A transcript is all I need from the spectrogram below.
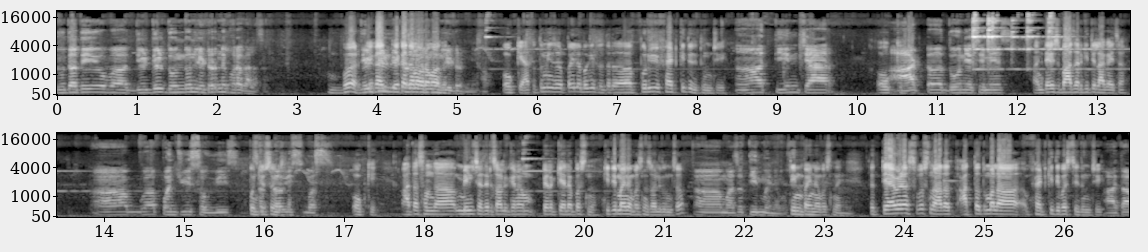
दुधातही अं, दीड दीड दोन दोन लिटरने फरक आला सर. बर दीड एका दीड एका लिटर, दोन जनावरामागे लिटरने हो. ओके आता तुम्ही जर पहिलं बघितलं तर अं, पूर्वी फॅट किती होती तुमची? अं, तीन चार ओके. आठ दोन एस एम एस आणि त्यावेळेस बाजार किती लागायचा? पंचवीस सव्वीस पंचवीस, सव्वीस. सत्तावीस बस. ओके. आता समजा मिल्क चार्जर चालू केला केल्यापासून किती महिन्यापासून चालू आहे तुमचं? अं, माझं तीन महिन्यापासून. तीन महिन्यापासून आहे. तर त्यावेळेसपासून आता आता तुम्हाला फॅट किती बसते तुमची? आता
